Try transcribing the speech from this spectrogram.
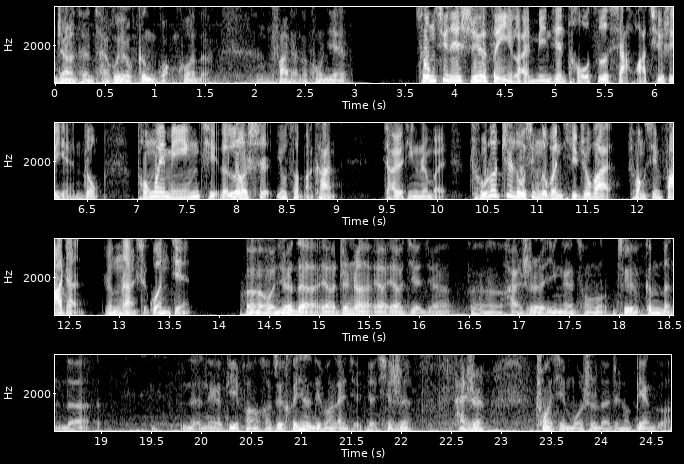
这样才才会有更广阔的发展的空间。从去年十月份以来，民间投资下滑趋势严重，同为民营企业的乐视又怎么看？贾跃亭认为，除了制度性的问题之外，创新发展仍然是关键。呃，我觉得要真正要要解决，嗯，还是应该从最根本的那那个地方和最核心的地方来解决。其实，还是创新模式的这种变革，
